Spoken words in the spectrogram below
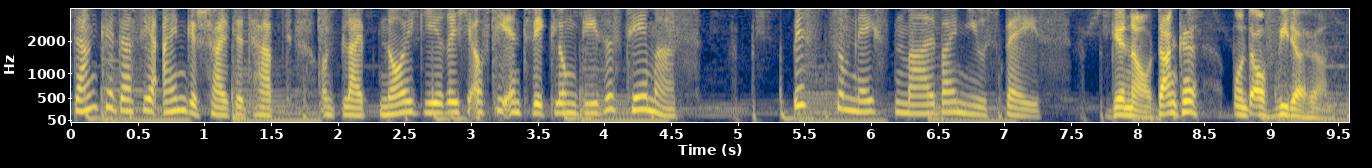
Danke, dass ihr eingeschaltet habt und bleibt neugierig auf die Entwicklung dieses Themas. Bis zum nächsten Mal bei Newspace. Genau, danke und auf Wiederhören.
